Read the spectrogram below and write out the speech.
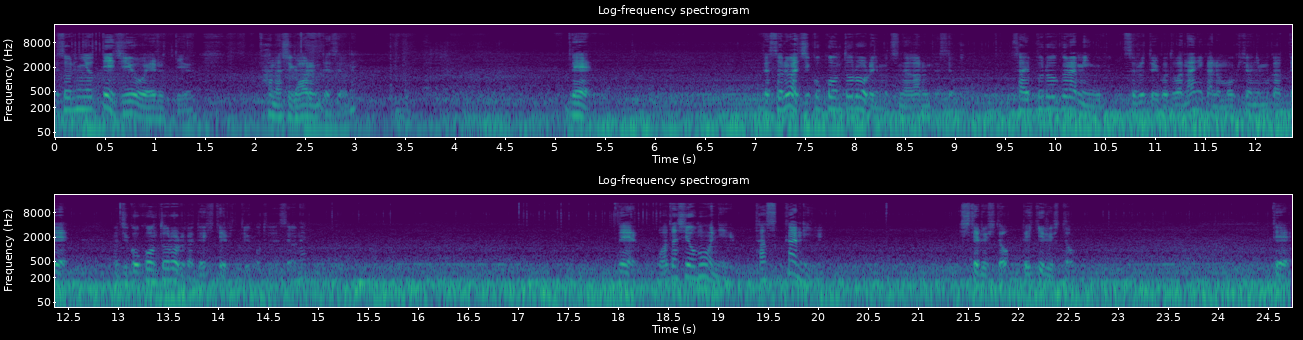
でそれによって自由を得るっていう話があるんですよね。ででそれは自己コントロールにもつながるんですよ。再プログラミングするということは何かの目標に向かって自己コントロールができているということですよね。で私思うにタスク管理してる人できる人って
